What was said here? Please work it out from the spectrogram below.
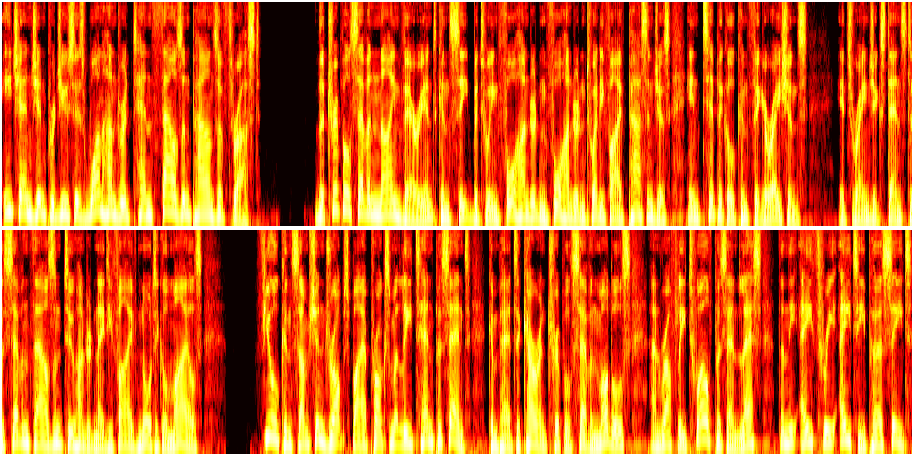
Each engine produces 110,000 pounds of thrust. The 777-9 variant can seat between 400 and 425 passengers in typical configurations. Its range extends to 7,285 nautical miles. Fuel consumption drops by approximately 10% compared to current 777 models and roughly 12% less than the A380 per seat.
